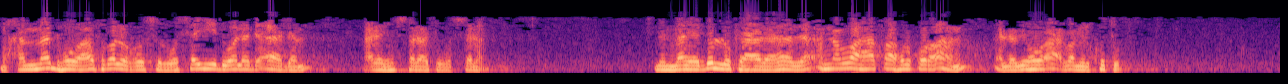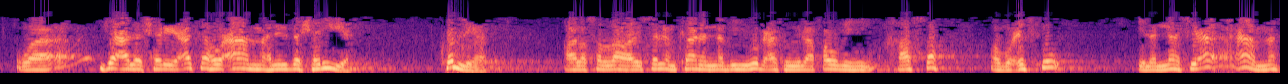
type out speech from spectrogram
محمد هو أفضل الرسل وسيد ولد آدم عليه الصلاة والسلام. مما يدلك على هذا أن الله أعطاه القرآن الذي هو أعظم الكتب وجعل شريعته عامة للبشرية كلها. قال صلى الله عليه وسلم كان النبي يبعث إلى قومه خاصة وبعثت إلى الناس عامة.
